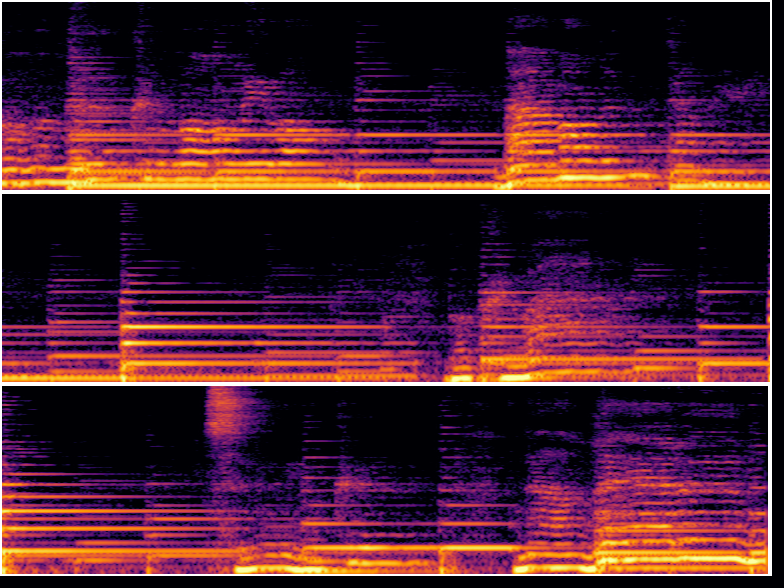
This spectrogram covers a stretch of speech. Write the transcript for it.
このぬくもりを守るため僕は強くなれるの。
